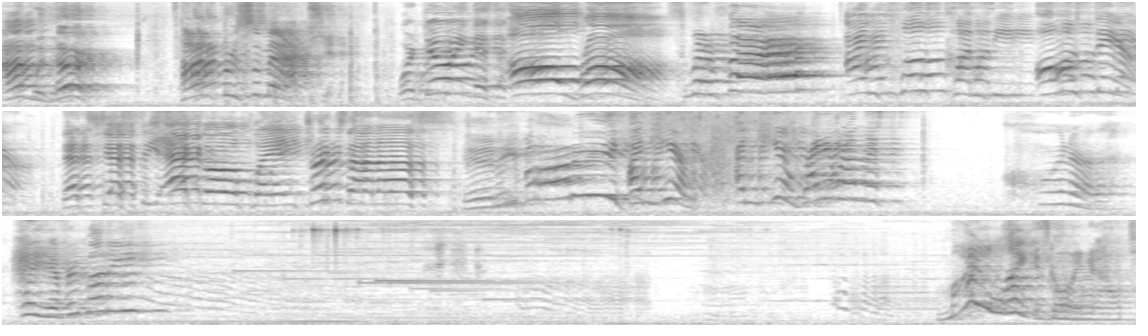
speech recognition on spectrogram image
I'm with her. Time for some action. We're doing this all wrong. Smurfette. I'm close, Clumsy. Almost there. That's just the echo playing tricks on us. Anybody? I'm here. I'm here, right around this corner. Hey, everybody. My light is going out.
